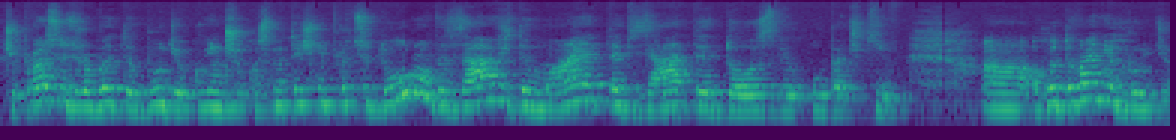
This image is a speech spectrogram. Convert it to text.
чи просить зробити будь-яку іншу косметичну процедуру, ви завжди маєте взяти дозвіл у батьків. Годування груддю.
